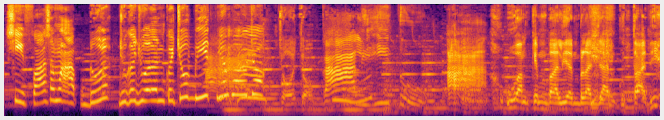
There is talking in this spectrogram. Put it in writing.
Siva sama Abdul juga jualan kue cubit. Ya Pak Ucok. Cocok kali itu. Ah, uang kembalian belanjaanku tadi,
